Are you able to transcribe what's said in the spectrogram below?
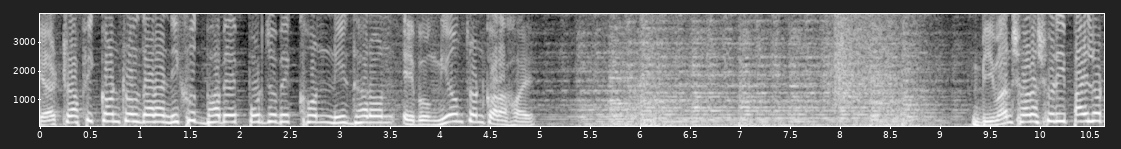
এয়ার ট্রাফিক কন্ট্রোল দ্বারা নিখুঁতভাবে পর্যবেক্ষণ, নির্ধারণ এবং নিয়ন্ত্রণ করা হয়। বিমান সরাসরি পাইলট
